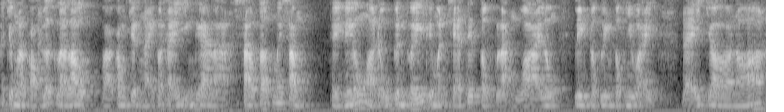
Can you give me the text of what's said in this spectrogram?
Nói chung là còn rất là lâu. Và công trình này có thể diễn ra là sau Tết mới xong. Thì nếu mà đủ kinh phí thì mình sẽ tiếp tục làm hoài luôn. Liên tục liên tục như vậy để cho nó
